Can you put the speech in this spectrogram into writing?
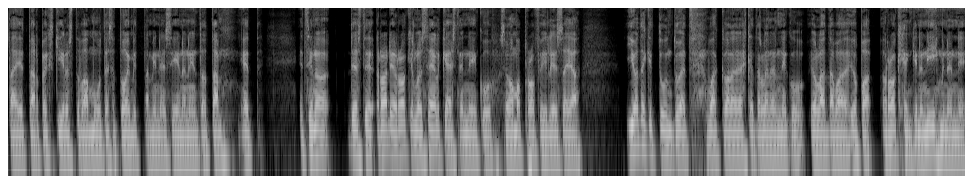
tai ei tarpeeksi kiinnostavaa muuten se toimittaminen siinä, niin tota, et, et siinä on tietysti Radio Rockilla on selkeästi niin kuin se oma profiilinsa ja jotenkin tuntuu, että vaikka olen ehkä tällainen niin kuin jollain tavalla jopa rockhenkinen ihminen, niin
